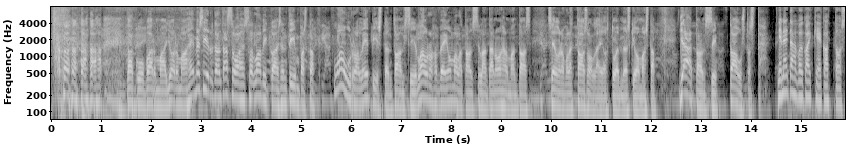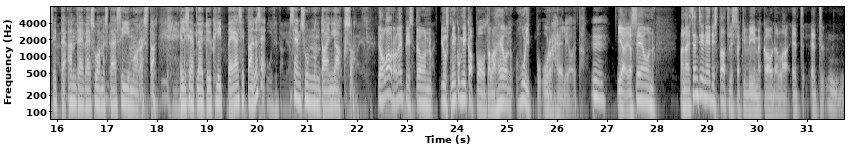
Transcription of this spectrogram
Takuu varmaan Jormaa. Hei, me siirrytään tässä vaiheessa Lavikaisen timpasta Laura Lepistön tanssiin. Laurahan vei omalla tanssillaan tämän ohjelman taas seuraavalle tasolle johtuen myöskin omasta jäätanssi taustasta. Ja näitähän voi kaikkea katsoa sitten MTV Suomesta ja Siimoresta. Eli sieltä löytyy klippejä ja sitten aina se, sen sunnuntain jakso. Joo, Laura Lepistö on just niin kuin Mika Poutala, he on huippuurheilijoita. Mm. Ja, ja se on, mä näin sen siinä Edi Statlissakin viime kaudella, että et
